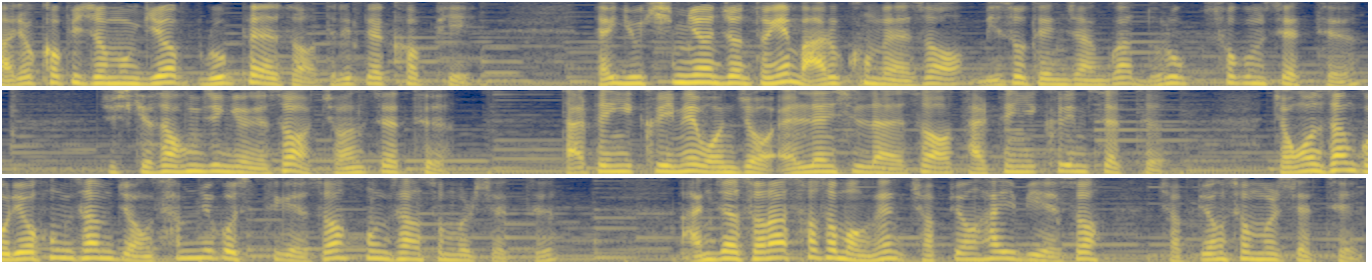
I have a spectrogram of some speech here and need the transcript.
발효커피 전문기업 루페에서 drip bag 커피 160년 전통의 마루코메에서 미소 된장과 누룩 소금 세트 주식회사 홍진경에서 전 세트 달팽이 크림의 원조 엘렌실라에서 달팽이 크림 세트 정원삼 고려 홍삼정 365 스틱에서 홍삼 선물 세트 앉아서나 서서 먹는 젖병 하이비에서 젖병 선물 세트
